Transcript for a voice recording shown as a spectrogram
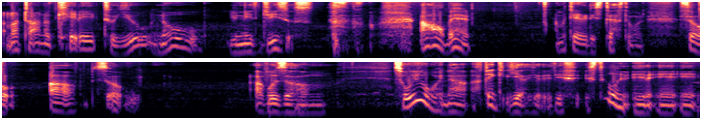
I'm not trying to cater to you. No, you need Jesus. oh man, I'm gonna tell you this testimony. So, uh, so I was um so we were now. I think yeah, yeah. It is, it's still in in, in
